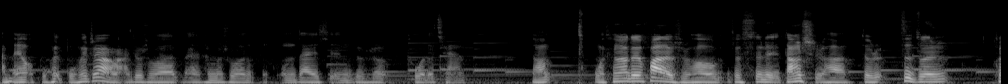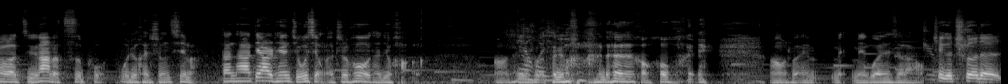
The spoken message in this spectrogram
啊，没有，不会不会这样啦，就说，呃，他们说我们在一起，你就是图我的钱，然后我听到这话的时候，就心里当时哈，就是自尊受到极大的刺破，我就很生气嘛。但他第二天酒醒了之后，他就好了，啊，他就他就很他很后悔，然后我说，哎，没没关系了，这个车的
